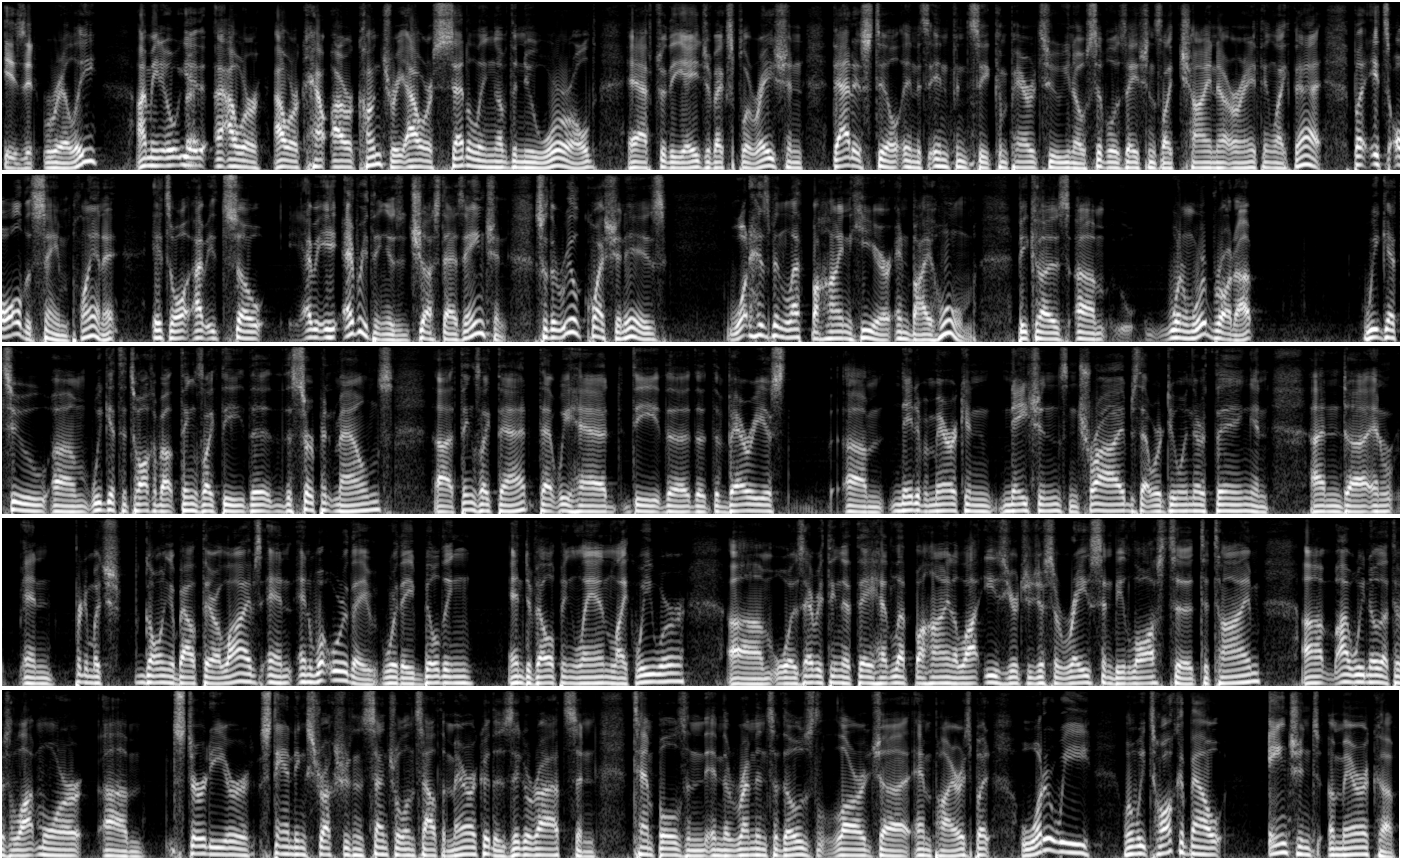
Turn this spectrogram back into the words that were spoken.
is it really? I mean, oh, yeah, our our our country, our settling of the new world after the age of exploration, that is still in its infancy compared to you know civilizations like China or anything like that. But it's all the same planet. It's all. I mean, so I mean, everything is just as ancient. So the real question is what has been left behind here and by whom? Because um, when we're brought up, we get to um, we get to talk about things like the the, the serpent mounds, uh, things like that. That we had the the the, the various um, Native American nations and tribes that were doing their thing and and uh, and and pretty much going about their lives. And and what were they? Were they building and developing land like we were? Um, was everything that they had left behind a lot easier to just erase and be lost to, to time? Um, we know that there's a lot more um, sturdier standing structures in Central and South America, the ziggurats and temples and, and the remnants of those large uh, empires. But what are we, when we talk about ancient America,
